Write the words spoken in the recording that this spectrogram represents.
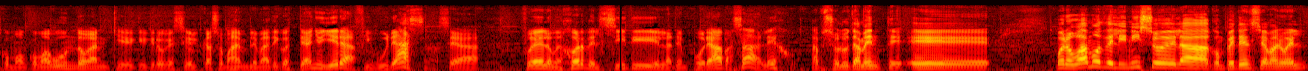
Como, como a Gundogan, que, que creo que ha sido el caso más emblemático este año, y era figuraza. O sea, fue de lo mejor del City en la temporada pasada, lejos. Absolutamente. Eh, bueno, vamos del inicio de la competencia, Manuel.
